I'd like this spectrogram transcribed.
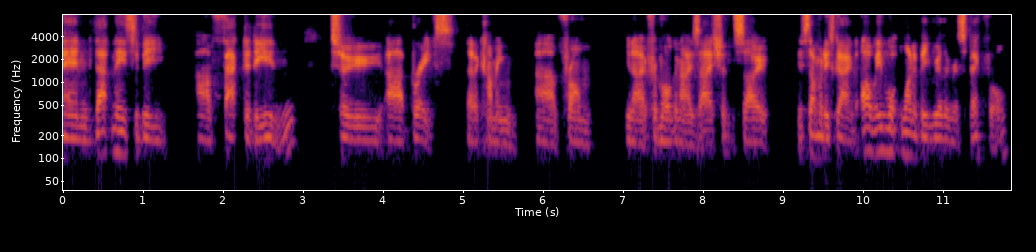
and that needs to be uh, factored in to uh, briefs that are coming uh, from you know from organisations. So if somebody's going, "Oh, we w- want to be really respectful,"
